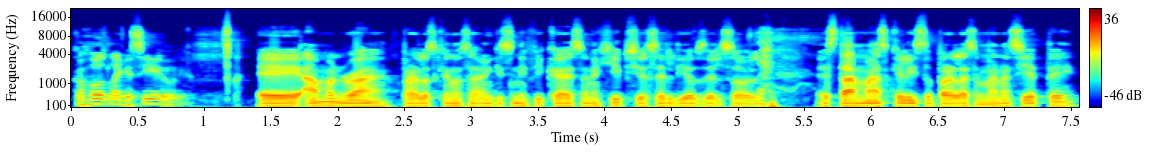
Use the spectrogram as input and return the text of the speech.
Cojos la que sí, güey. Eh, Amon Ra, para los que no saben qué significa eso en egipcio, es el dios del sol. Está más que listo para la semana 7.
